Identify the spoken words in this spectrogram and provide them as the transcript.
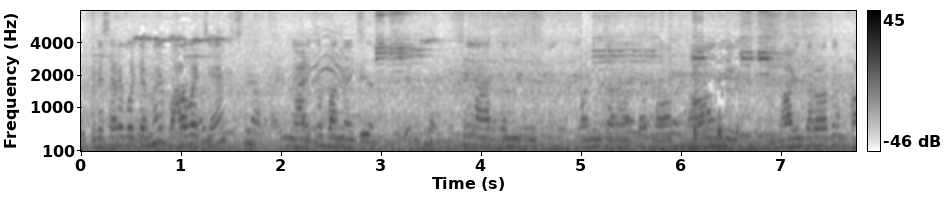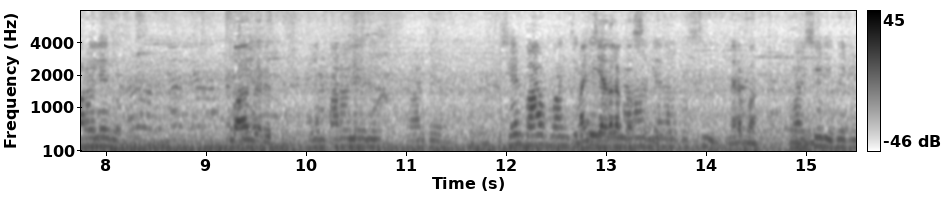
ఇప్పుడే సరే కొట్టాము బాగా వచ్చా? బంద్ అవుతుంది ఆరు నుంచి వాడిన తర్వాత బా- బాగుంది. వాడిన తర్వాత పర్వాలేదు. బాగా ఏం పర్వాలేదు వాడితే షేడ్ బాగా మంచి మంచి ఎదలకు వస్తుంది. ఎదలకు వస్తుంది. మిరప. వాడి షేడ్ పెట్టి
